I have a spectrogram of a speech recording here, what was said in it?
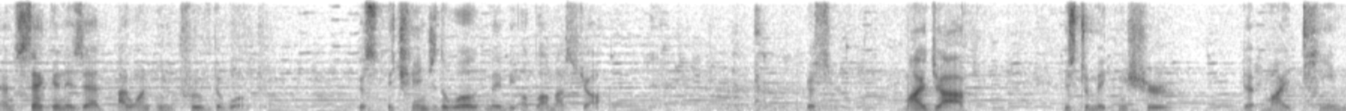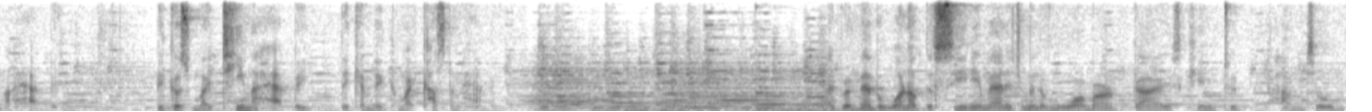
And second is that I want to improve the world. Because to change the world may be Obama's job. Because my job is to making sure that my team are happy. Because my team are happy, they can make my customer happy. I remember one of the senior management of Walmart guys came to Hangzhou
